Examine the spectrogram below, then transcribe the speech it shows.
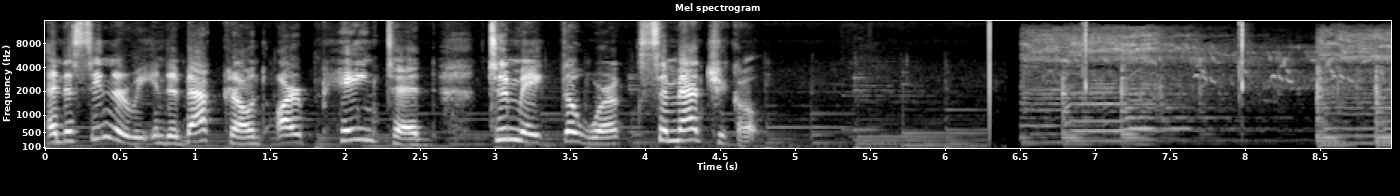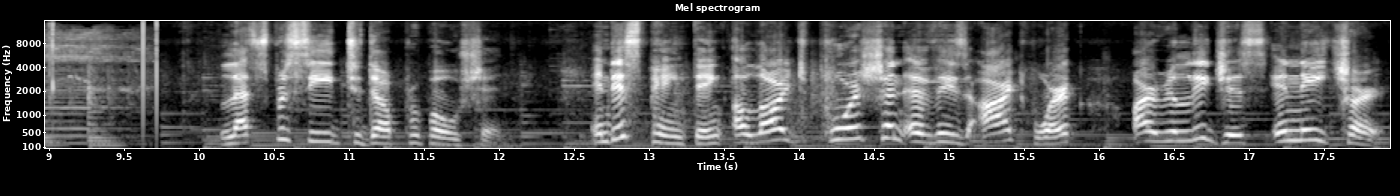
and the scenery in the background are painted to make the work symmetrical. Let's proceed to the proportion. In this painting, a large portion of his artwork are religious in nature.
